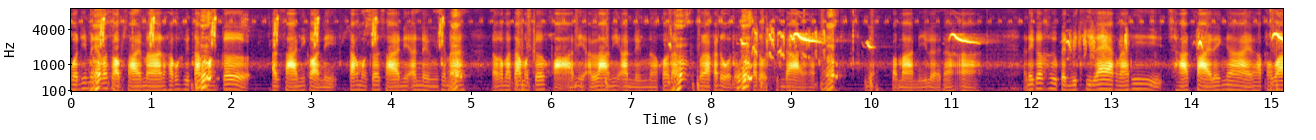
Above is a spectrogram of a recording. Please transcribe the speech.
คนที่ไม่ได้กระสอบทรายมานะครับ ก็คือตั้งบังเกอร์อันซ้ายนี่ก่อนนี่ตั้งบังเกอร์ซ้ายอันนี้อันหนึงใช่ไหมแล้วก็มาตั้งบังเกอร์ขวานี่อันล่างนี่อันหนึงนะก็จะเวลากระโดดเลยกระโดดขึ้นได้นะครับเนี่ยประมาณนี้เลยนะ อ่า อันนี้ก็คือเป็นวิธีแรกนะที่ชาร์จไฟล์ได้ง่ายนะครับ เพราะว่า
